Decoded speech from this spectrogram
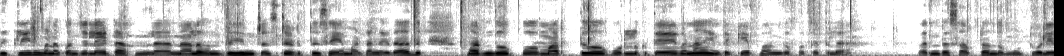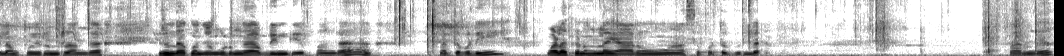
இது க்ளீன் பண்ண கொஞ்சம் லேட் ஆகும்ல. அதனால் வந்து இன்ட்ரெஸ்ட் எடுத்து செய்ய மாட்டாங்க. ஏதாவது மருத்துவ பொ மருத்துவ பொருளுக்கு தேவைன்னா என்கிட்ட கேட்பாங்க பக்கத்தில். மருந்தை சாப்பிட்டா அந்த மூட்டு வலியெல்லாம் போயிருன்றாங்க. இருந்தால் கொஞ்சம் கொடுங்க அப்படின்னு கேட்பாங்க. மற்றபடி வளர்க்கணும்லாம் யாரும் ஆசைப்பட்டதில்லை. பாருங்கள்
